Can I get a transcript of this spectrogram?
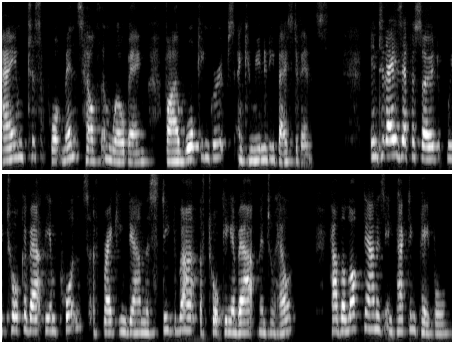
aimed to support men's health and well-being via walking groups and community-based events. In today's episode, we talk about the importance of breaking down the stigma of talking about mental health, how the lockdown is impacting people,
